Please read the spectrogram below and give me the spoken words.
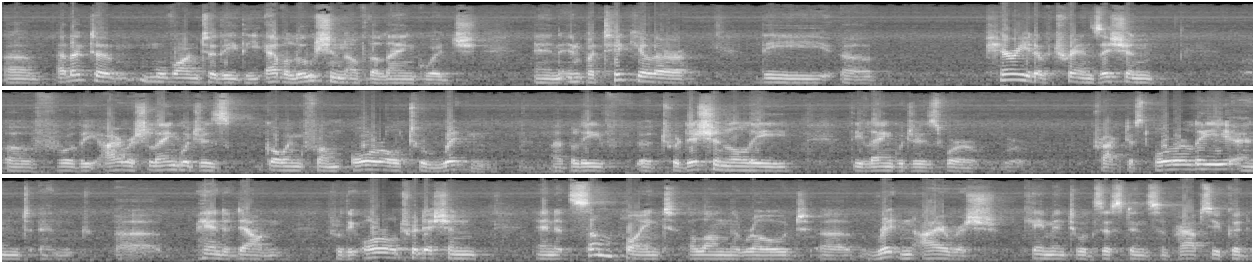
Um, I'd like to move on to the, the evolution of the language, and in particular, the uh, period of transition of, for the Irish languages going from oral to written. I believe uh, traditionally the languages were, were practiced orally and, and uh, handed down through the oral tradition, and at some point along the road, uh, written Irish came into existence, and perhaps you could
